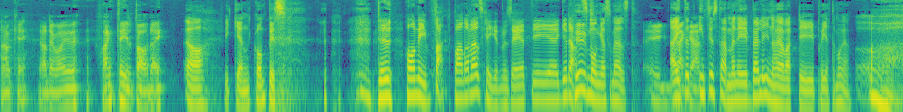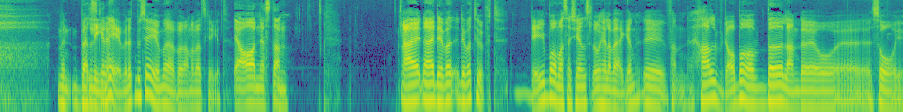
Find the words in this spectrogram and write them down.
Okej, ja det var ju gentilt av dig. Ja, vilken kompis. Du, har ni varit på andra världskriget museet i Gdansk? Hur många som helst. I Nej, inte, inte just där, men i Berlin har jag varit i, på jättemånga. Men Berlin är väl ett museum över andra världskriget? Ja, nästan. Mm. Nej, nej, det var, det var tufft. Det är ju bara massa känslor hela vägen. Det är fan halvdag bara av bölande och eh, sorg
